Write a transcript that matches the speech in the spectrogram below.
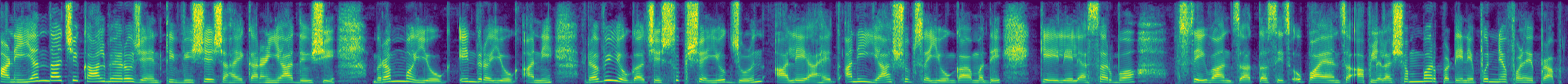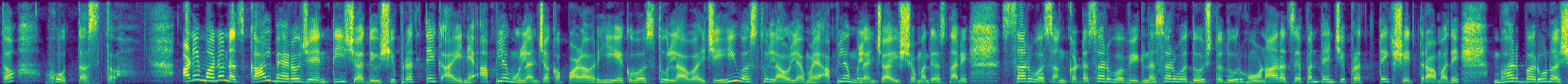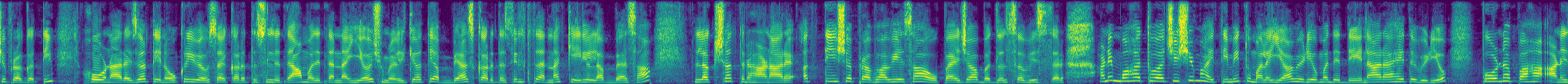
आणि यंदाची कालभैरव जयंती विशेष आहे कारण या दिवशी ब्रह्मयोग इंद्रयोग आणि रवियोगाचे शुभ संयोग जुळून आले आहेत. आणि या शुभ संयोगामध्ये केलेल्या सर्व सेवांचा तसेच उपायांचा आपल्याला शंभर पटीने पुण्यफळ हे प्राप्त होत असतं. आणि म्हणूनच काल भैरव जयंतीच्या दिवशी प्रत्येक आईने आपल्या मुलांच्या कपाळावर ही एक वस्तू लावायची. ही वस्तू लावल्यामुळे आपल्या मुलांच्या आयुष्यामध्ये असणारे सर्व संकट सर्व विघ्न सर्व दोष तर दूर होणारच आहे. पण त्यांची प्रत्येक क्षेत्रामध्ये भरभरून अशी प्रगती होणार आहे. जर ते नोकरी व्यवसाय करत असेल तर त्यामध्ये त्यांना यश मिळेल किंवा ते अभ्यास करत असतील तर त्यांना केलेला अभ्यास हा लक्षात राहणार आहे. अतिशय प्रभावी असा हा उपाय ज्याबद्दल सविस्तर आणि महत्त्वाची अशी माहिती मी तुम्हाला या व्हिडिओमध्ये देणार आहे. तर व्हिडिओ पूर्ण पहा आणि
